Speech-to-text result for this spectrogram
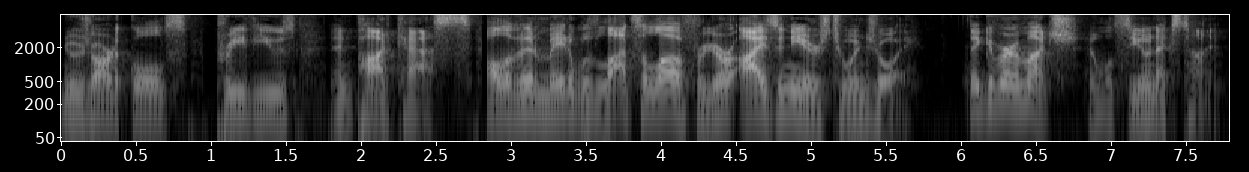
news articles, previews, and podcasts. All of it made with lots of love for your eyes and ears to enjoy. Thank you very much, and we'll see you next time.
